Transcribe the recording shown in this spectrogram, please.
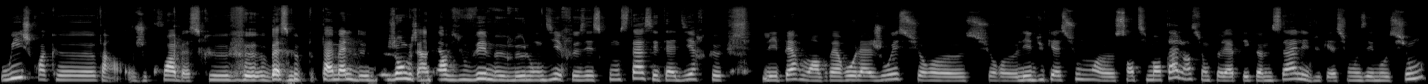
Oui, je crois que, enfin, je crois parce que parce que pas mal de, gens que j'ai interviewés me, l'ont dit et faisaient ce constat, c'est-à-dire que les pères ont un vrai rôle à jouer sur euh, sur euh, l'éducation euh, sentimentale, hein, si on peut l'appeler comme ça, l'éducation aux émotions.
